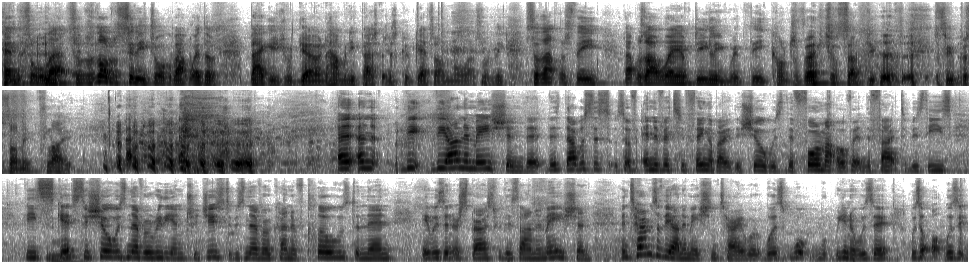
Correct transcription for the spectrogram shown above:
Hence all that. So there was a lot of silly talk about where the baggage would go and how many passengers could get on and all that sort of thing. So that was the that was our way of dealing with the controversial subject of supersonic flight. And, and the, the animation, that that was the sort of innovative thing about the show was the format of it and the fact it was these these mm. skits. The show was never really introduced; it was never kind of closed, and then it was interspersed with this animation. In terms of the animation, Terry, was what you know was it was it was it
